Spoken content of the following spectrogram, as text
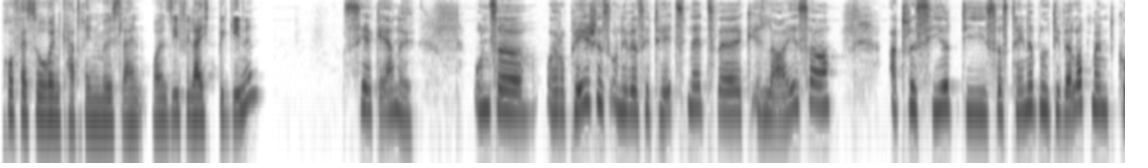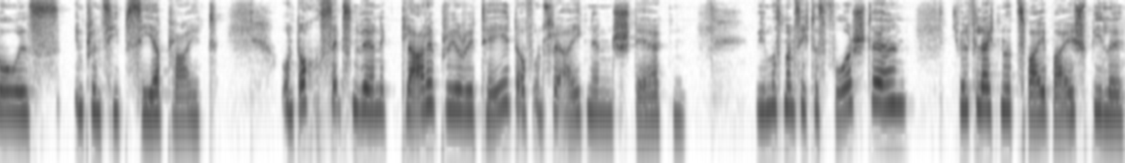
Professorin Katrin Möslein, wollen Sie vielleicht beginnen? Sehr gerne. Unser europäisches Universitätsnetzwerk ELISA adressiert die Sustainable Development Goals im Prinzip sehr breit. Und doch setzen wir eine klare Priorität auf unsere eigenen Stärken. Wie muss man sich das vorstellen? Ich will vielleicht nur zwei Beispiele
